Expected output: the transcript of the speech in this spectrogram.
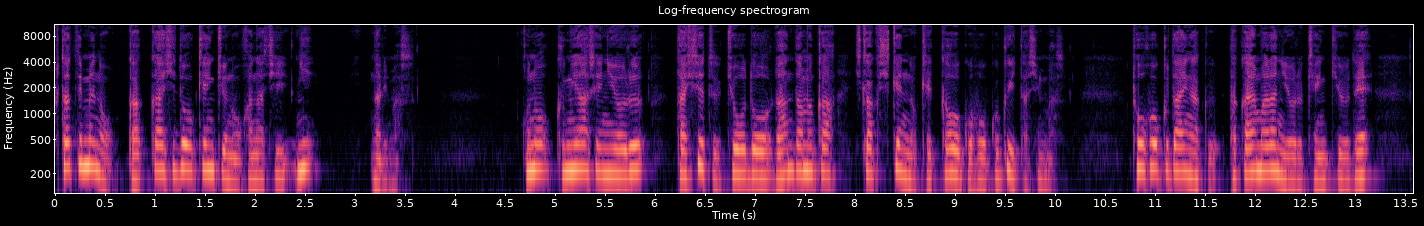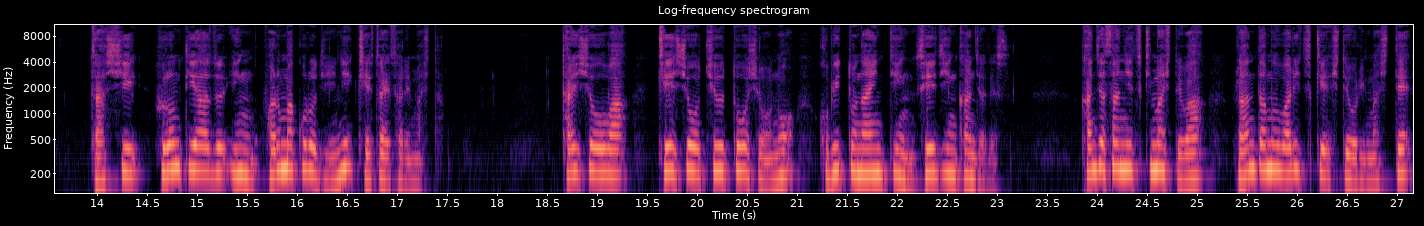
2つ目の学会指導研究のお話になります。この組み合わせによる多施設共同ランダム化比較試験の結果をご報告いたします。東北大学高山らによる研究で雑誌フロンティアーズ・イン・ファルマコロジーに掲載されました。対象は軽症中等症の COVID-19 成人患者です。患者さんにつきましてはランダム割り付けしておりまして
